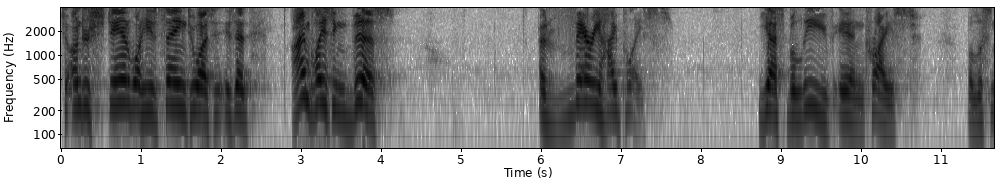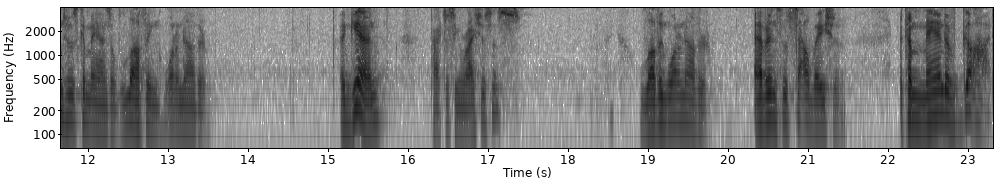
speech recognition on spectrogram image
To understand what he's saying to us is that I'm placing this at a very high place. Yes, believe in Christ, but listen to his commands of loving one another. Again, practicing righteousness, loving one another, evidence of salvation, a command of God.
